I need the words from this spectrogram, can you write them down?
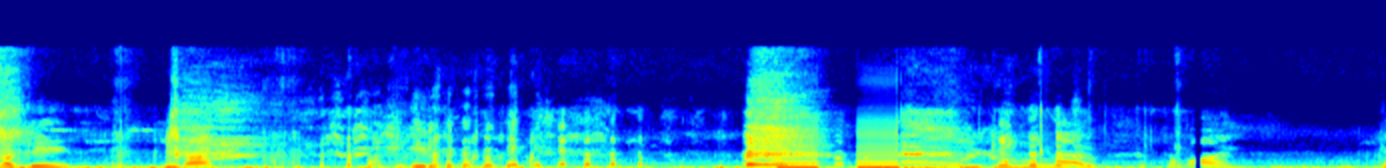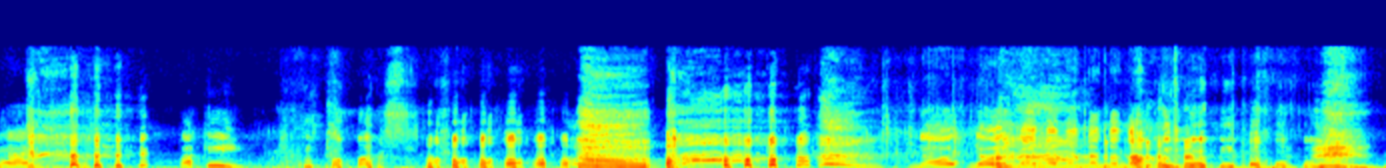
Bucky! Stop. Bucky, look at me! oh my god. No! Come on! Get Bucky! Come no, no, no, no, no, no, no, no, no!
